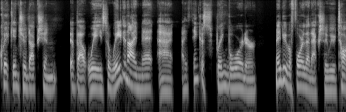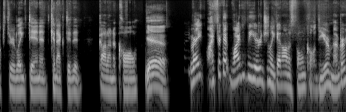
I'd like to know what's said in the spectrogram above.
Quick introduction about Wade. So Wade and I met at, I think, a springboard or maybe before that, actually. We talked through LinkedIn and connected and got on a call. Yeah. Right? I forget. Why did we originally get on a phone call? Do you remember?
